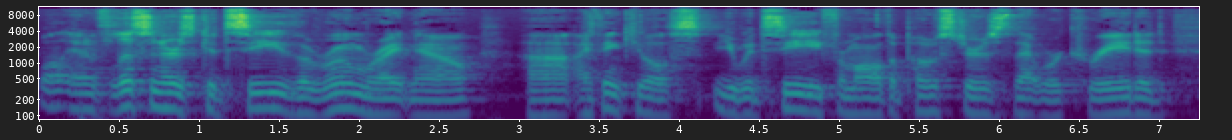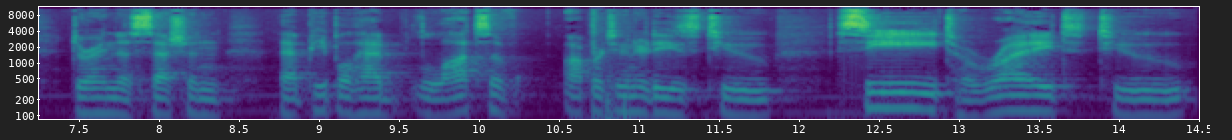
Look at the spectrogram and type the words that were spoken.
Well, and if listeners could see the room right now, uh, I think you'll you would see from all the posters that were created during this session that people had lots of opportunities to see, to write, to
